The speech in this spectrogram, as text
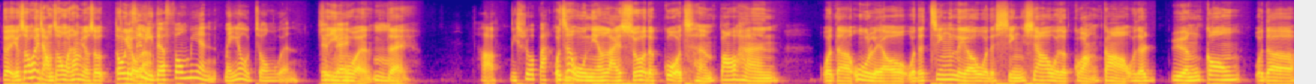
对，有时候会讲中文，他们有时候都有。可是你的封面没有中文，是英文。嗯，对。好，你说吧。我这五年来所有的过程，包含我的物流、我的金流、我的行销、我的广告、我的员工、我的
